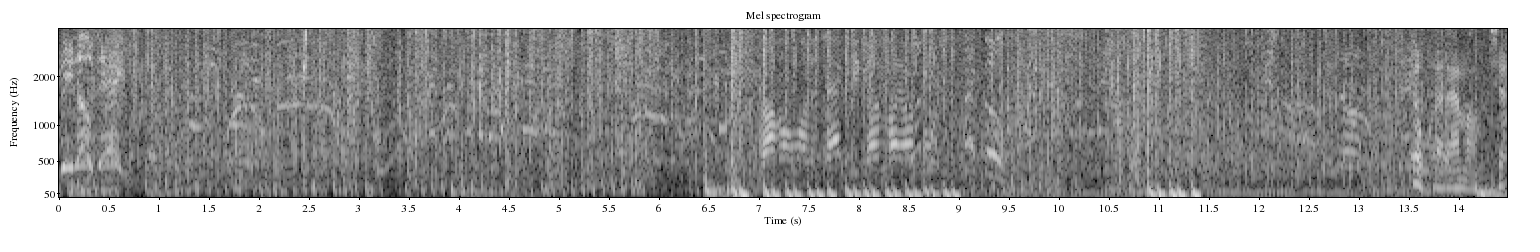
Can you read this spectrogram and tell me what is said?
Reloading! Bravo 1 attack begun by our forces. Echo! Oh, out of ammo. Shit.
